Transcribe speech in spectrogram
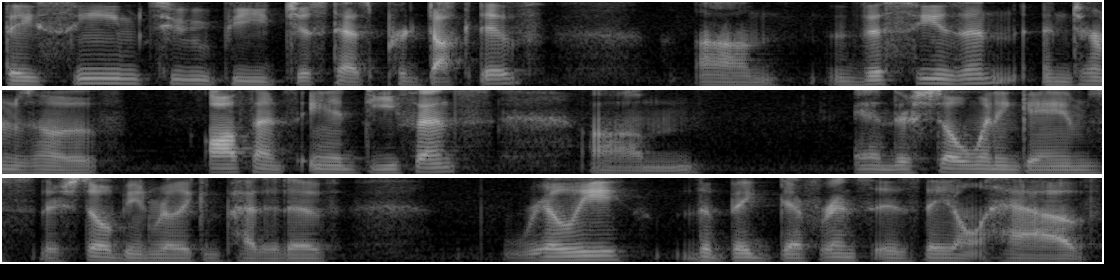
they seem to be just as productive um, this season in terms of offense and defense. Um, and they're still winning games. They're still being really competitive. Really, the big difference is they don't have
